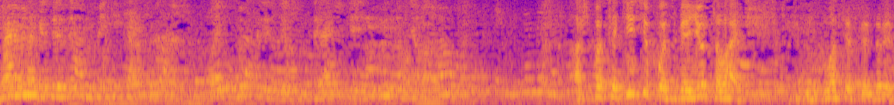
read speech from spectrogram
Sakyti 35-40, o jeigu bus 30, tai reiškia, jūs jau nevadovausite. Aš pasakysiu po dviejų savaičių, susiginkluoti bendrai.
